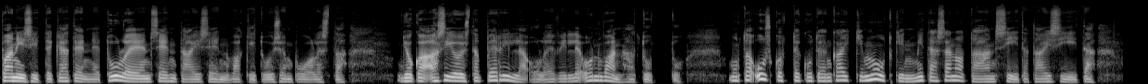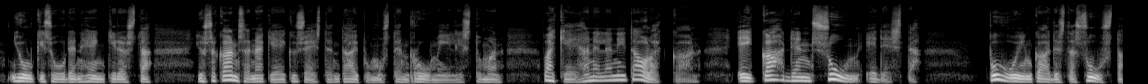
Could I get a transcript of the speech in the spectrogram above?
panisitte kätenne tuleen sen tai sen vakituisen puolesta, joka asioista perillä oleville on vanha tuttu, mutta uskotte kuten kaikki muutkin, mitä sanotaan siitä tai siitä julkisuuden henkilöstä, jossa kansa näkee kyseisten taipumusten ruumiillistuman, vaikkei hänellä niitä olekaan, ei kahden suun edestä. Puhuin kahdesta suusta,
